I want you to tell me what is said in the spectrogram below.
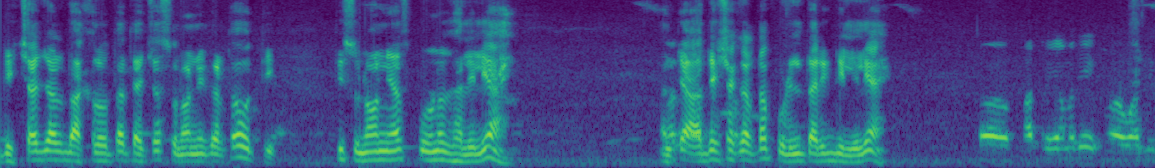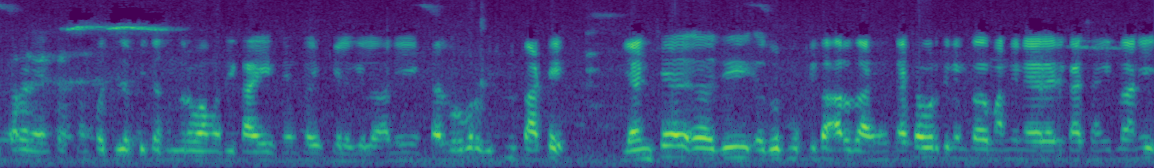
डिस्चार्ज अर्ज दाखल होता त्याच्या सुनावणीकरता होती. ती सुनावणी आज पूर्ण झालेली आहे. आणि त्या आदेशाकरता पुढील तारीख दिलेली आहे. मध्ये यामध्ये यांच्या संपत्ती जप्तीच्या संदर्भामध्ये काय त्यांचं केलं गेलं? आणि त्याचबरोबर विष्णू ताटे यांच्या जी दोषमुक्तीचा अर्ज आहे त्याच्यावरती नेमका मान्य न्यायालयाने काय सांगितलं? आणि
